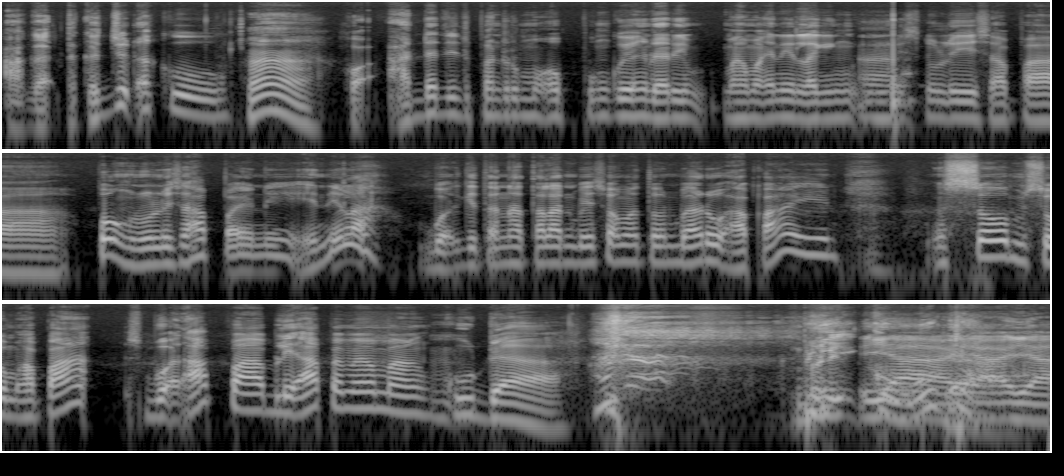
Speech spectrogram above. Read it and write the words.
agak terkejut aku. Hah. Kok ada di depan rumah opungku yang dari mama ini lagi nulis-nulis apa? Pung nulis apa ini? Inilah buat kita Natalan besok sama tahun baru. Apain? Ngesum, sum apa? Buat apa? Beli apa memang? Kuda. Beli Iya, kuda. iya, iya.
